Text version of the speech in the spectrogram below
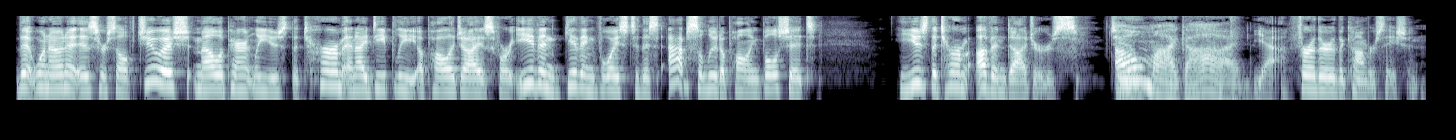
that Winona is herself Jewish, Mel apparently used the term, and I deeply apologize for even giving voice to this absolute appalling bullshit. He used the term oven dodgers to, Oh my God. yeah, further the conversation.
